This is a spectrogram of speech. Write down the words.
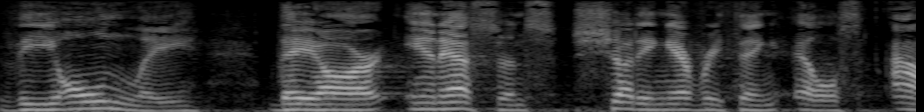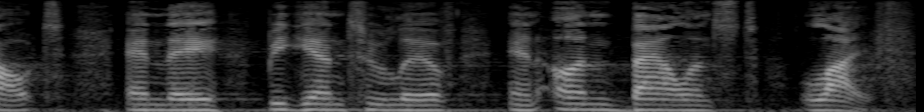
the only, they are, in essence, shutting everything else out and they begin to live an unbalanced life.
